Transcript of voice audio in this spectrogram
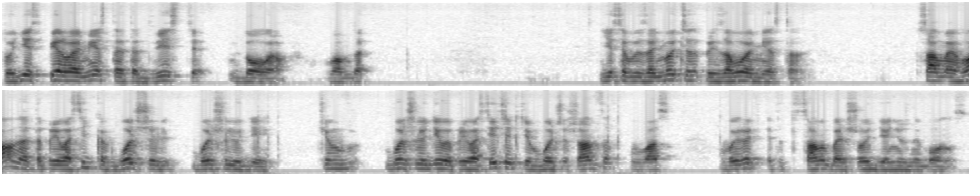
то есть первое место, это 200 долларов. Вам да... Если вы займете призовое место. Самое главное, это пригласить как больше, больше людей. Чем больше людей вы пригласите, тем больше шансов у вас выиграть этот самый большой денежный бонус.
